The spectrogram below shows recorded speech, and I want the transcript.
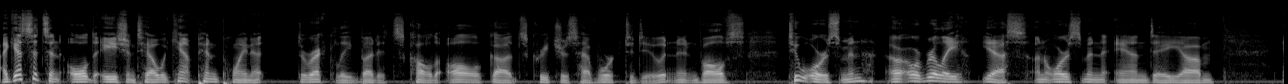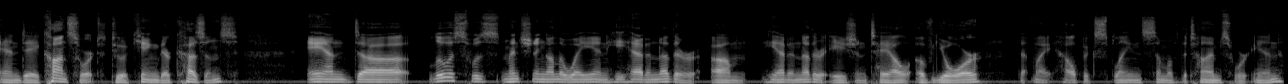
I guess it's an old Asian tale. We can't pinpoint it directly, but it's called All God's Creatures Have Work to Do, and it involves two oarsmen, or, or really, yes, an oarsman and a um, and a consort to a king, their cousins. And uh, Louis was mentioning on the way in he had another um, he had another Asian tale of yore that might help explain some of the times we're in.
